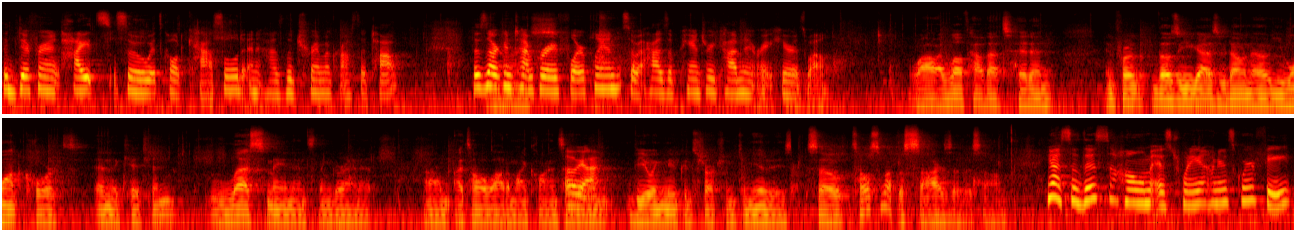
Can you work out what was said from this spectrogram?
the different heights, so it's called castled, and it has the trim across the top. This is our nice. contemporary floor plan, so it has a pantry cabinet right here as well. Wow, I love how that's hidden. And for those of you guys who don't know, you want quartz in the kitchen, less maintenance than granite. Um, I tell a lot of my clients oh, yeah. viewing new construction communities. So tell us about the size of this home. Yeah, so this home is 2,800 square feet.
